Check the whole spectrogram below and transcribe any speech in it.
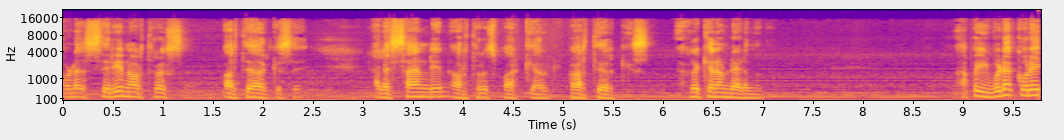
അവിടെ Syrian Orthodox patriarchs Alexandrian Orthodox പാർക്കിയാർ പാർത്തിയാർക്കിസ് അവരൊക്കെയാണ് ഉണ്ടായിരുന്നത്. അപ്പോൾ ഇവിടെ കുറേ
